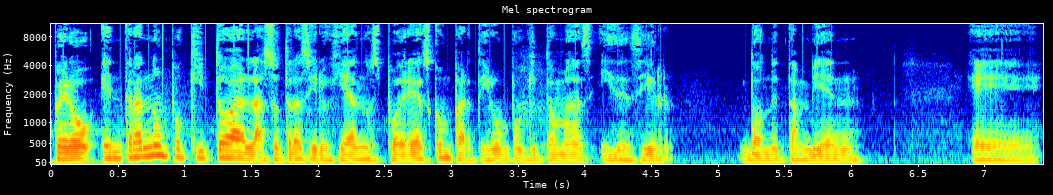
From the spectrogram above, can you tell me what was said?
Pero entrando un poquito a las otras cirugías, ¿nos podrías compartir un poquito más y decir dónde también eh,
